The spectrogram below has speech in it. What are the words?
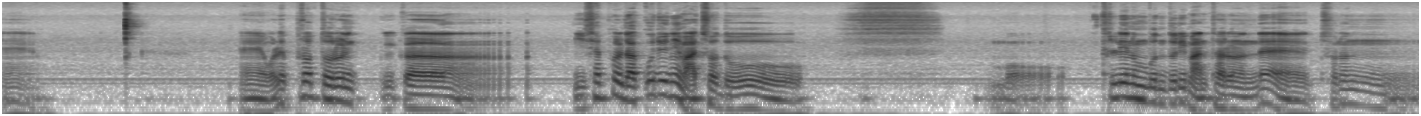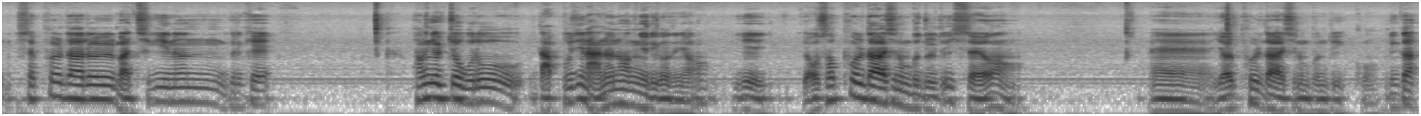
예. 예, 원래 프로토를 그러니까 이 세 폴더 꾸준히 맞춰도 뭐 틀리는 분들이 많다 그러는데 저는 세 폴더를 맞히기는 그렇게 확률적으로 나쁘진 않은 확률이거든요. 이게 여섯 폴더 하시는 분들도 있어요. 예, 열 폴더 하시는 분도 있고. 그러니까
